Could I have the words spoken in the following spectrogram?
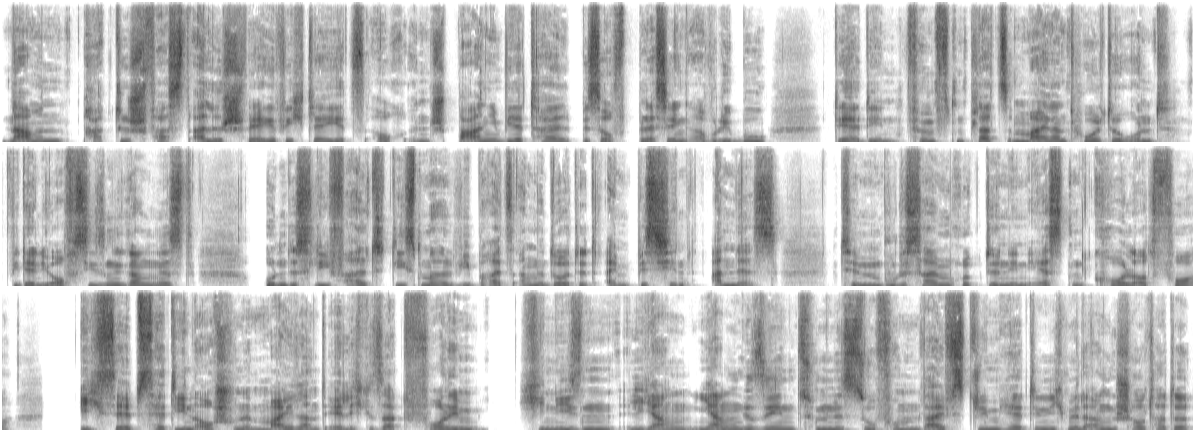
nahmen praktisch fast alle Schwergewichtler jetzt auch in Spanien wieder teil, bis auf Blessing Avodibu, der den fünften Platz in Mailand holte und wieder in die Offseason gegangen ist. Und es lief halt diesmal, wie bereits angedeutet, ein bisschen anders. Tim Budesheim rückte in den ersten Callout vor, ich selbst hätte ihn auch schon in Mailand, ehrlich gesagt, vor dem Chinesen Liang Yang gesehen, zumindest so vom Livestream her, den ich mir da angeschaut hatte.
